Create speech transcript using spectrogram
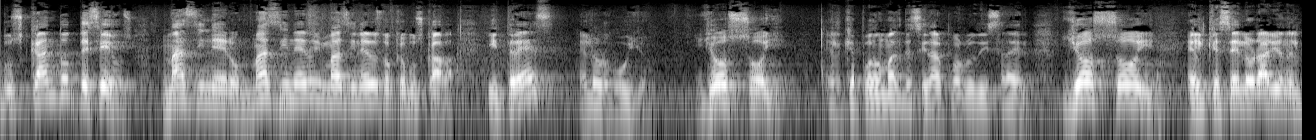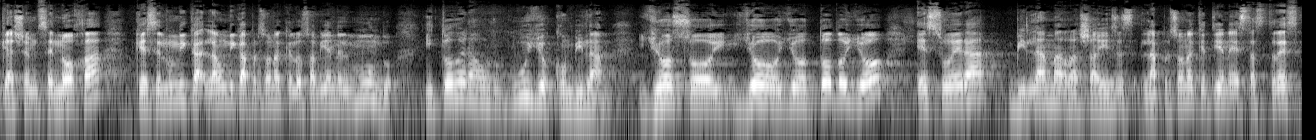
buscando deseos, más dinero, más dinero y más dinero es lo que buscaba. Y tres, el orgullo. Yo soy el que puedo maldecir al pueblo de Israel. Yo soy el que sé el horario en el que Hashem se enoja, que es única, la única persona que lo sabía en el mundo. Y todo era orgullo con Bilam. Yo soy, yo, yo, todo yo. Eso era Bilam Arasha. Y esa es la persona que tiene estas tres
